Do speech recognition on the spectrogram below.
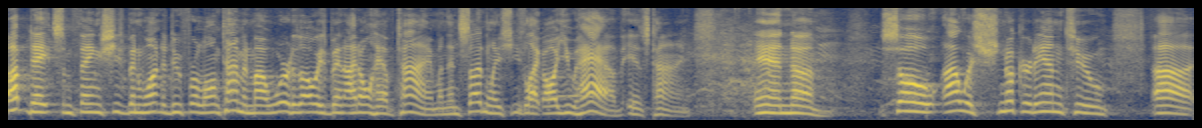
update some things she's been wanting to do for a long time. And my word has always been, I don't have time. And then suddenly she's like, All you have is time. And um, so I was snookered into uh,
